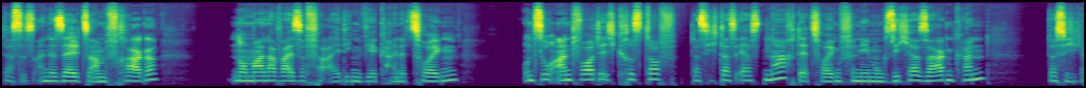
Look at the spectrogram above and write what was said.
Das ist eine seltsame Frage. Normalerweise vereidigen wir keine Zeugen, und so antworte ich Christoph, dass ich das erst nach der Zeugenvernehmung sicher sagen kann, dass ich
